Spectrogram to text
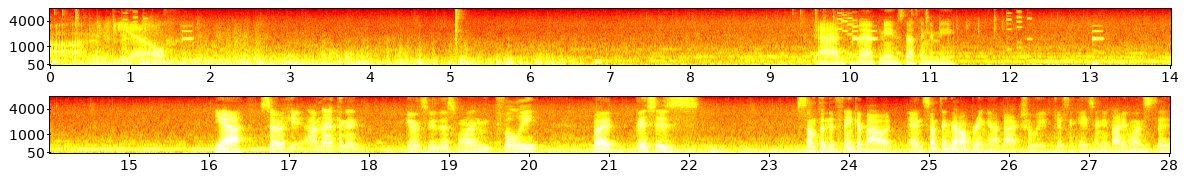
On BL. Yeah, that means nothing to me. Yeah, so he, I'm not gonna go through this one fully, but this is something to think about and something that I'll bring up actually, just in case anybody wants to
